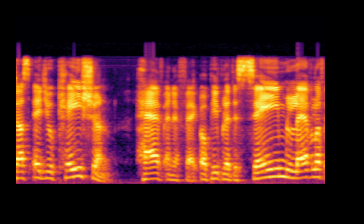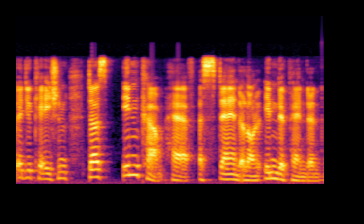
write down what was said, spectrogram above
does education have an effect? Or people at the same level of education, does income have a standalone, independent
